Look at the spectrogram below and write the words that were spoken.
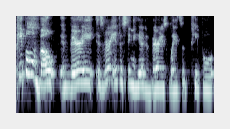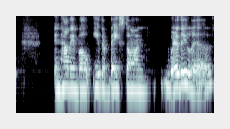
people vote. It very it's very interesting to hear the various ways of people and how they vote, either based on where they live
